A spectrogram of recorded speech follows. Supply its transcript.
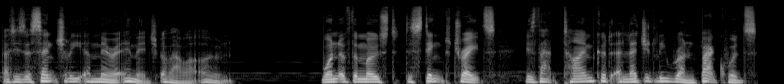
that is essentially a mirror image of our own. One of the most distinct traits is that time could allegedly run backwards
